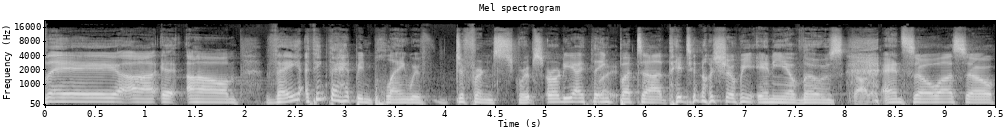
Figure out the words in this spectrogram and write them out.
they, uh, it- um, they, I think they had been playing with different scripts already. I think, Right. but uh, they did not show me any of those. Got it. And so, uh, so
